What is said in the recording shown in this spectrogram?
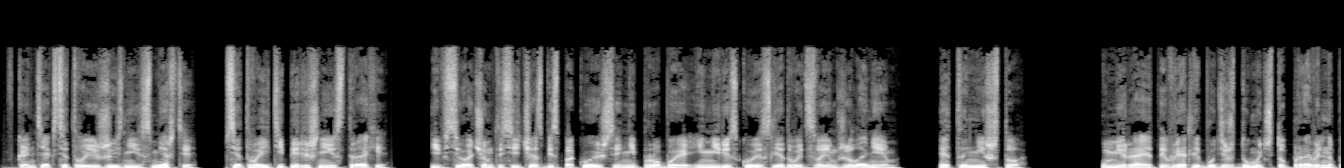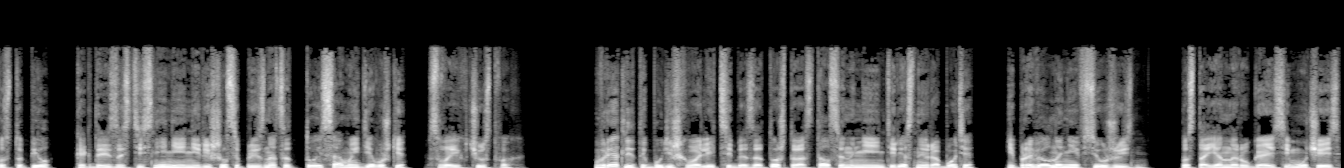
В контексте твоей жизни и смерти все твои теперешние страхи и все, о чем ты сейчас беспокоишься, не пробуя и не рискуя следовать своим желаниям, это ничто. Умирая, ты вряд ли будешь думать, что правильно поступил, когда из-за стеснения не решился признаться той самой девушке в своих чувствах. Вряд ли ты будешь хвалить себя за то, что остался на неинтересной работе и провел на ней всю жизнь, постоянно ругаясь и мучаясь,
